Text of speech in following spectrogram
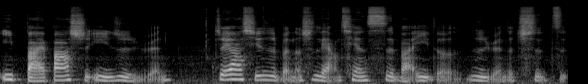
一百八十亿日元，JR 西日本呢是两千四百亿的日元的赤字。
